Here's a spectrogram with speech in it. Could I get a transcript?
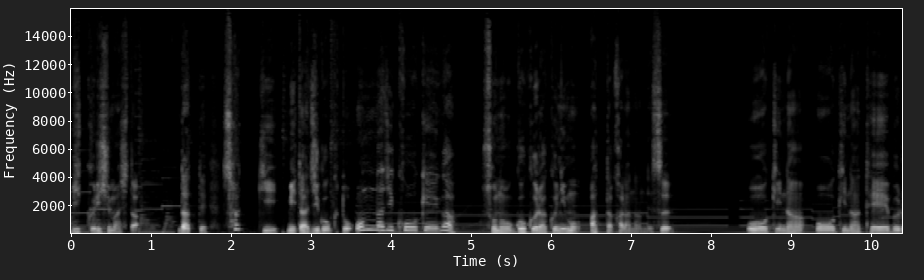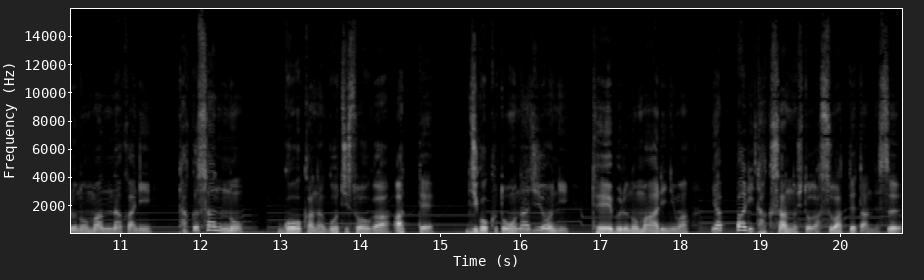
びっくりしました。だってさっき見た地獄と同じ光景がその極楽にもあったからなんです。大きな大きなテーブルの真ん中にたくさんの豪華なごちそうがあって、地獄と同じようにテーブルの周りにはやっぱりたくさんの人が座ってたんです。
